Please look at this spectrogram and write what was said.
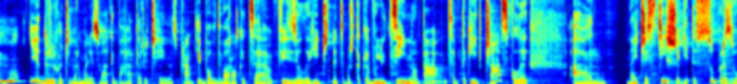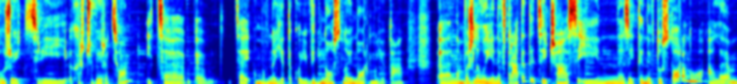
Угу. Я дуже хочу нормалізувати багато речей насправді, бо в два роки це фізіологічно, це може так еволюційно. Та це такий час, коли а, найчастіше діти супер звужують свій харчовий раціон, і це е, це умовно є такою відносною нормою. Та? Е, нам важливо є не втратити цей час і не зайти не в ту сторону, але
